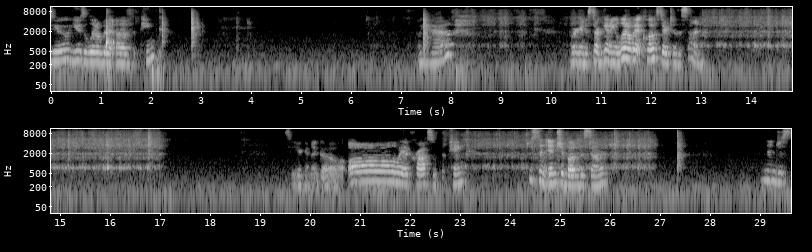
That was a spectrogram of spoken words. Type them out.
to use a little bit of the pink. We have. We're going to start getting a little bit closer to the sun. So you're going to go all the way across with the pink, just an inch above the sun. And then just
